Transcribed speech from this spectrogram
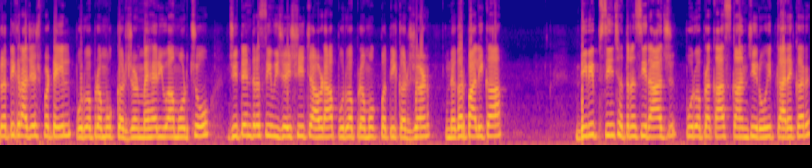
પ્રતિક રાજેશ પટેલ, પૂર્વ પ્રમુખ કરજણ મહેર યુવા મોરચો જીતેન્દ્રસિંહ વિજયસિંહ ચાવડા, પૂર્વ પ્રમુખ પતિ કરજણ, નગરપાલિકા દિલીપસિંહ છત્રસિંહ રાજ, પૂર્વ પ્રકાશ કાનજી, રોહિત કાર્યકર,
